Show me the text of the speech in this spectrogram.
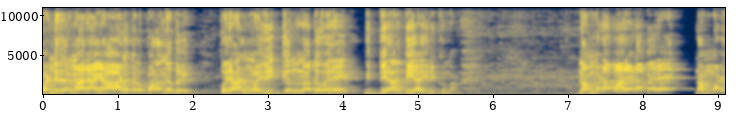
പണ്ഡിതന്മാരായ ആളുകൾ പറഞ്ഞത് ഒരാൾ മരിക്കുന്നത് വരെ വിദ്യാർത്ഥിയായിരിക്കുന്ന. നമ്മുടെ മരണം വരെ നമ്മൾ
